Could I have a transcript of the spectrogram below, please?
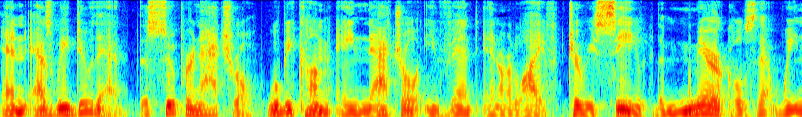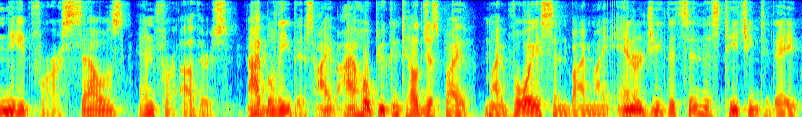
And as we do that, the supernatural will become a natural event in our life to receive the miracles that we need for ourselves and for others. I believe this. I, I hope you can tell just by my voice and by my energy that's in this teaching today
